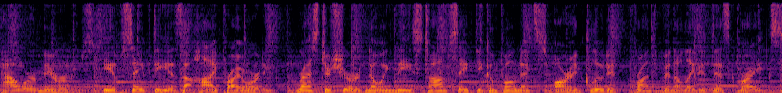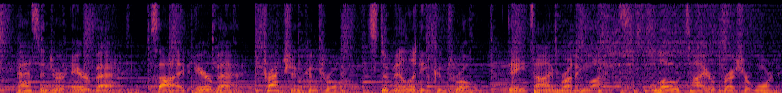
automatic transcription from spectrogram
power mirrors. If safety is a high priority, rest assured knowing these top safety components are included. Front ventilated disc brakes, passenger airbag, side airbag, traction control, stability control, daytime running lights, low tire pressure warning.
